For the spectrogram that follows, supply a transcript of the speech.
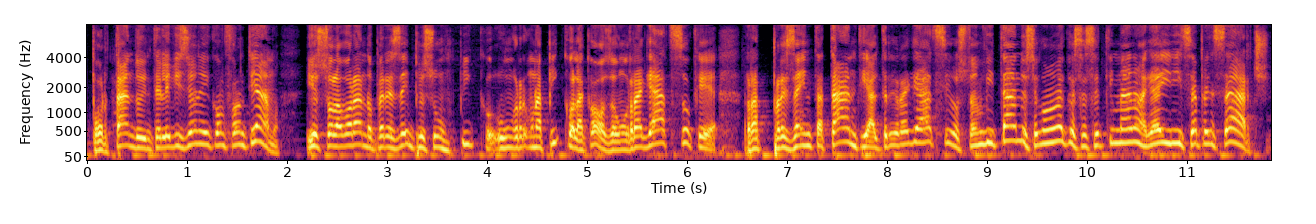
Portando in televisione li confrontiamo. Io sto lavorando, per esempio, su un picco- un- una piccola cosa, un ragazzo che rappresenta tanti altri ragazzi, lo sto invitando e secondo me questa settimana magari inizia a pensarci.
